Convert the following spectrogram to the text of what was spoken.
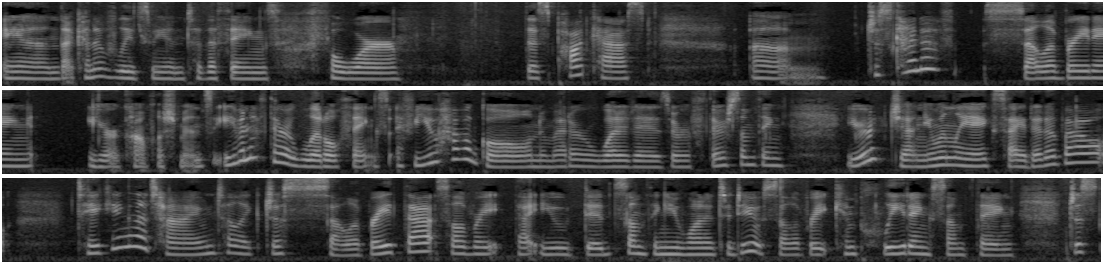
And that kind of leads me into the things for this podcast um, just kind of celebrating your accomplishments, even if they're little things. If you have a goal, no matter what it is, or if there's something you're genuinely excited about, taking the time to like just celebrate that, celebrate that you did something you wanted to do, celebrate completing something, just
